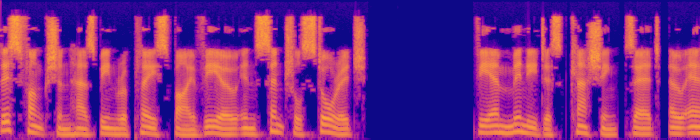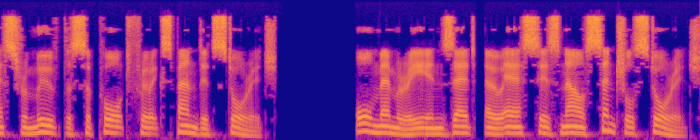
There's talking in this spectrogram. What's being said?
This function has been replaced by VO in central storage. VM minidisk caching Z, OS removed the support for expanded storage. All memory in Z, OS is now central storage.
